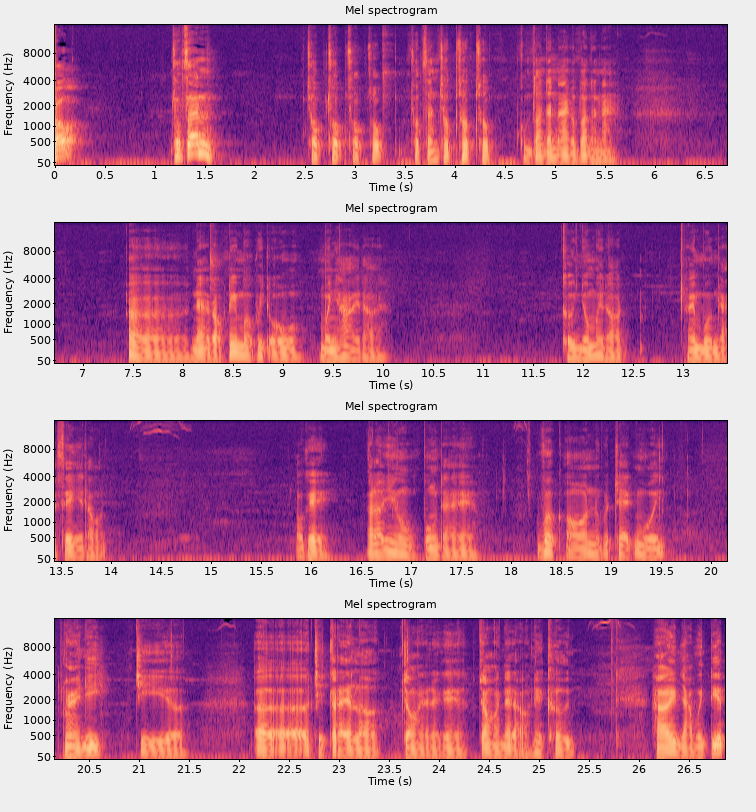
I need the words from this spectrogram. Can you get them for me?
ឈប់ឈប់សិនឈប់ឈប់ឈប់ឈប់ឈប់សិនឈប់ឈប់ឈប់កុំតន្តនាកុំតន្តនាអឺអ្នករកនេះមើលវីដេអូមិញហើយដែរឃើញខ្ញុំឯដល់ហើយមួយម្នាក់ផ្សេងឯដល់អូខេឥឡូវយើងកំពុងតែ work on នៅ project មួយថ្ងៃនេះជាអឺជា trailer ចង់ឲ្យគេចង់ឲ្យអ្នកនរគ្នាឃើញហើយយ៉ាងមួយទៀត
